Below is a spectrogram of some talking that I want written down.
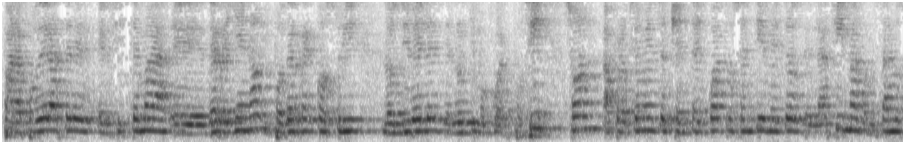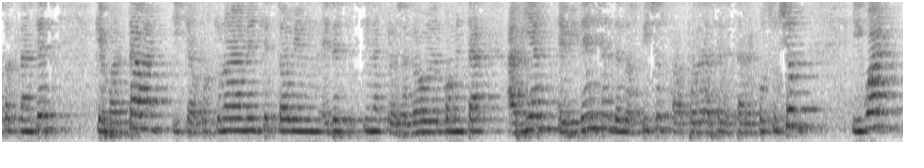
para poder hacer el, sistema eh, de relleno y poder reconstruir los niveles del último cuerpo. Sí, son aproximadamente 84 centímetros de la cima donde están los atlantes que faltaban y que afortunadamente todavía en, esta esquina que os acabo de comentar habían evidencias de los pisos para poder hacer esta reconstrucción. Igual,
